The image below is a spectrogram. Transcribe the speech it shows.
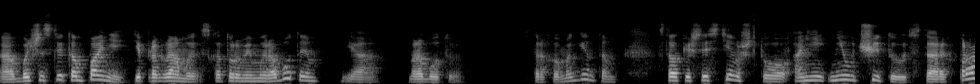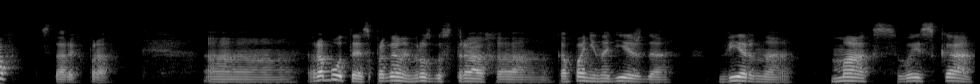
в большинстве компаний те программы, с которыми мы работаем, я работаю страховым агентом, сталкиваешься с тем, что они не учитывают старых прав, старых прав, работая с программами Росгосстраха, компании «Надежда», «Верно», «Макс», «ВСК»,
